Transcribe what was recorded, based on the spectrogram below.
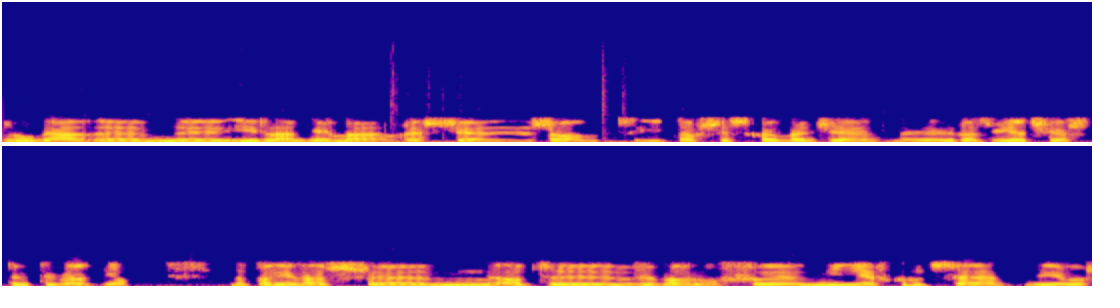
druga, y, Irlandia ma wreszcie rząd i to wszystko będzie y, rozwijać się już w tym tygodniu, no ponieważ od wyborów minie wkrótce już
